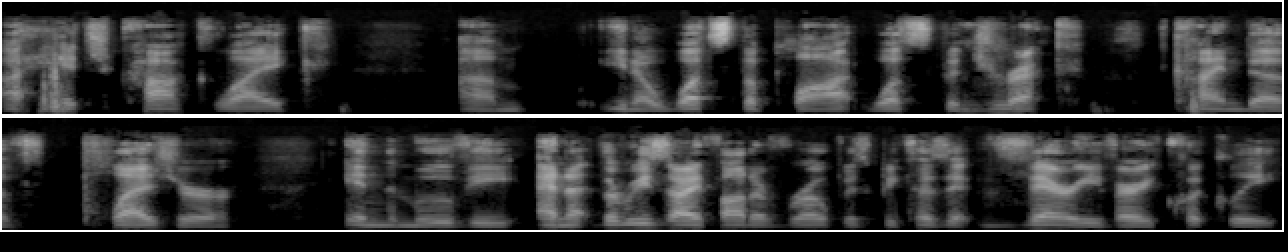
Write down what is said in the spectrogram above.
a hitchcock like um, you know what's the plot what's the mm-hmm. trick kind of pleasure in the movie and the reason i thought of rope is because it very very quickly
